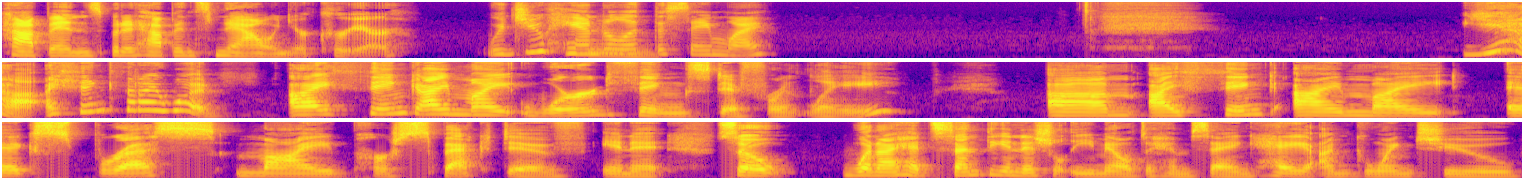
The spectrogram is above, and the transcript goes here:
happens, but it happens now in your career. Would you handle Mm. it the same way? Yeah, I think that I would. I think I might word things differently. Um, I think I might express my perspective in it. So when I had sent the initial email to him saying, Hey, I'm going to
